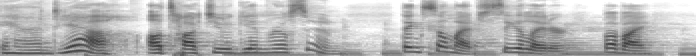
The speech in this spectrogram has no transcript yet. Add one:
And yeah, I'll talk to you again real soon. Thanks so much. See you later. Bye bye.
